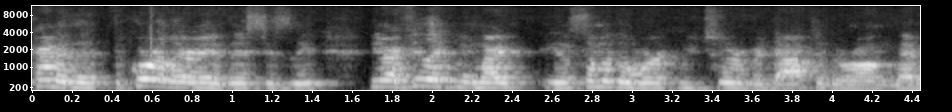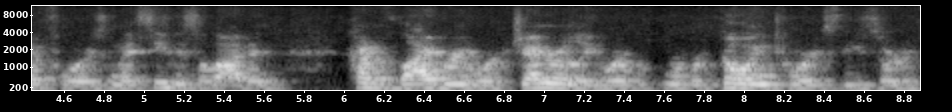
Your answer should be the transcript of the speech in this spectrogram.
kind of the, the, corollary of this is, the, you know, I feel like we might, you know, some of the work we've sort of adopted the wrong metaphors, and I see this a lot in kind of library work generally, where, where we're going towards these sort of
